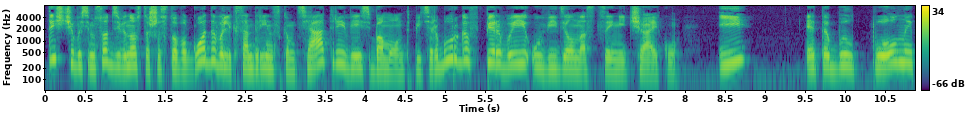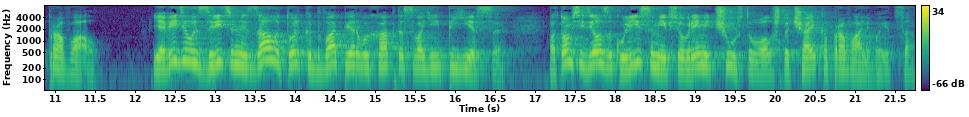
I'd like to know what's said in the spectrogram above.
1896 года в Александринском театре весь Бамонт Петербурга впервые увидел на сцене «Чайку». И это был полный провал. Я видел из зрительной залы только два первых акта своей пьесы – Потом сидел за кулисами и все время чувствовал, что чайка проваливается.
